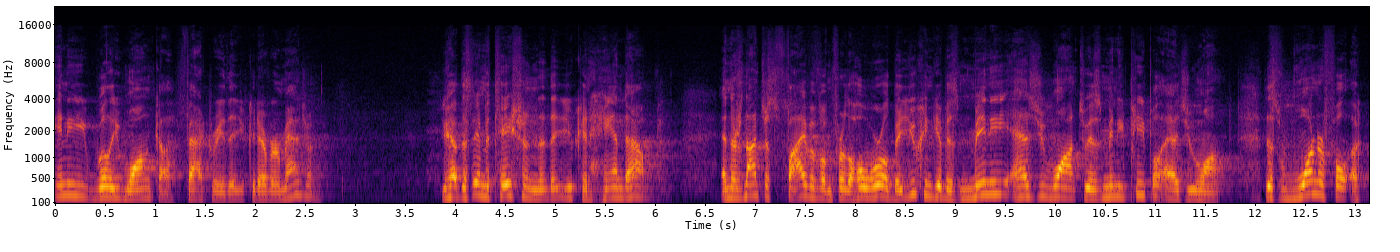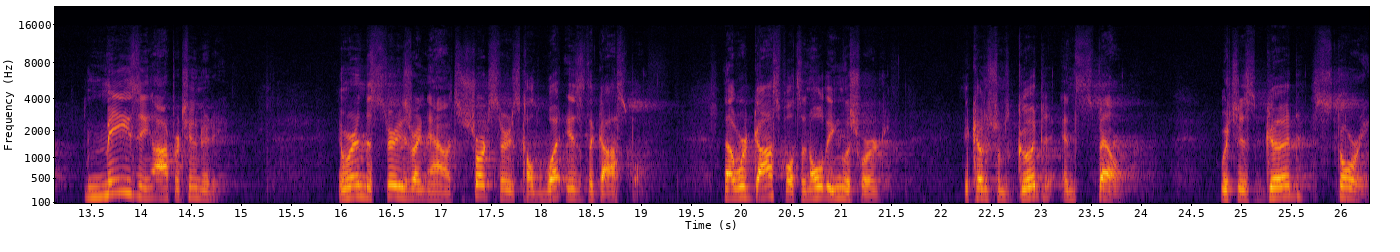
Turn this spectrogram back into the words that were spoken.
any Willy Wonka factory that you could ever imagine. You have this invitation that you can hand out. And there's not just five of them for the whole world, but you can give as many as you want to as many people as you want. This wonderful amazing opportunity. And we're in this series right now. It's a short series called What is the Gospel? That word gospel, it's an old English word. It comes from good and spell, which is good story.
